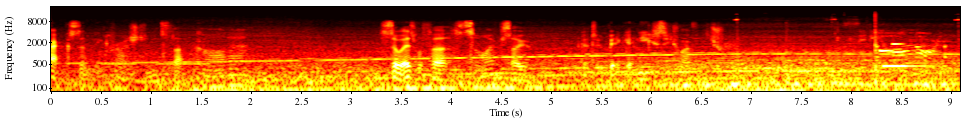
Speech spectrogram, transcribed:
Accidentally crashed into that car there. So it's my first time, so I'm going to do a bit of getting used to driving the tram. City Hall North.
